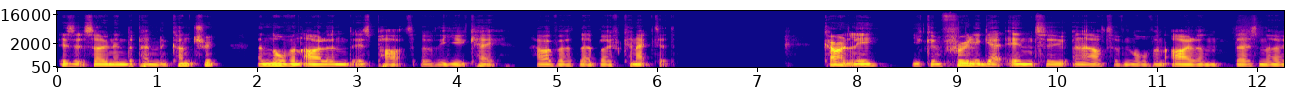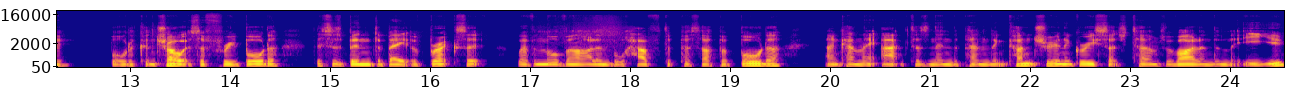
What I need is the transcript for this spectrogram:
is its own independent country, and Northern Ireland is part of the UK. However, they're both connected. Currently, you can freely get into and out of Northern Ireland. There's no border control, it's a free border. This has been debate of Brexit, whether Northern Ireland will have to put up a border and can they act as an independent country and agree such terms with Ireland and the EU.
